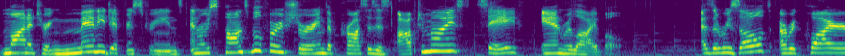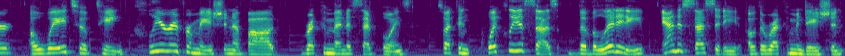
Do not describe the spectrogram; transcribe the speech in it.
monitoring many different screens and responsible for ensuring the process is optimized, safe, and reliable. As a result, I require a way to obtain clear information about recommended set points so I can quickly assess the validity and necessity of the recommendation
